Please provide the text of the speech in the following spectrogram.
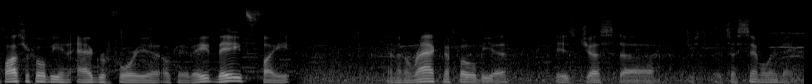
Claustrophobia and agoraphobia. Okay, they, they fight. And then arachnophobia is just, uh, just it's a similar name.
